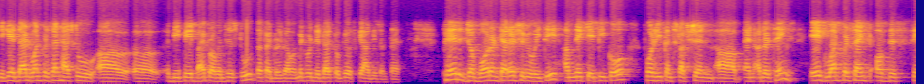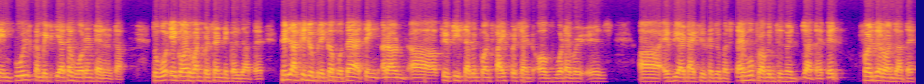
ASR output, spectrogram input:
ठीक है? That one percent has to be paid by provinces to the federal government वो डिडक्ट होकर उसके आगे चलता है। फिर जब वॉर ऑन टेरर शुरू हुई थी, हमने केपी को for reconstruction and other things एक one percent of this same pool commit किया था वॉर ऑन टेरर का। तो वो एक और वन परसेंट निकल जाता है। फिर जाके जो ब्रेकअप होता है I think around fifty seven point five percent of whatever is F B R taxes का जो बचता है, वो प्रोविंसेस में जाता है। फिर फर्दर ऑन जाता है।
